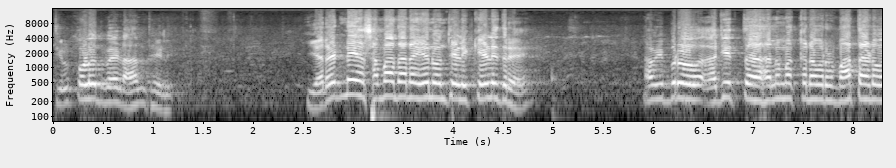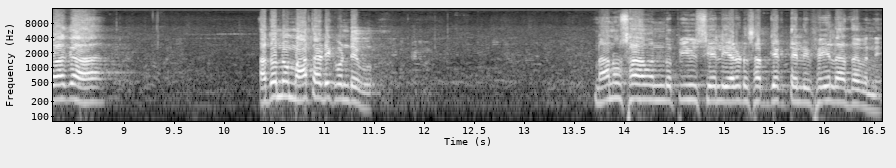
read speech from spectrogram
ತಿಳ್ಕೊಳ್ಳೋದು ಬೇಡ ಅಂಥೇಳಿ ಎರಡನೆಯ ಸಮಾಧಾನ ಏನು ಅಂತೇಳಿ ಕೇಳಿದರೆ ನಾವಿಬ್ಬರು ಅಜಿತ್ ಹನುಮಕ್ಕನವರು ಮಾತಾಡುವಾಗ ಅದನ್ನು ಮಾತಾಡಿಕೊಂಡೆವು. ನಾನು ಸಹ ಒಂದು ಪಿ ಯು ಸಿಯಲ್ಲಿ ಎರಡು ಸಬ್ಜೆಕ್ಟಲ್ಲಿ ಫೇಲ್ ಆದವನೇ.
